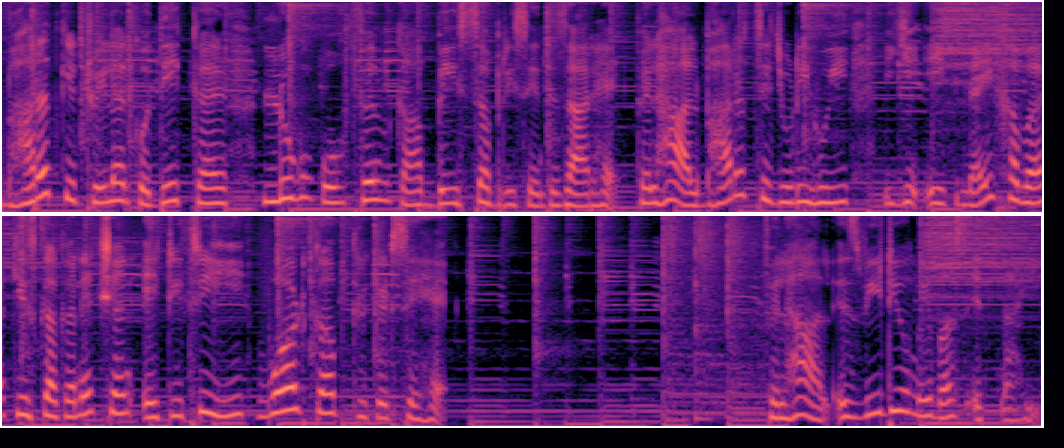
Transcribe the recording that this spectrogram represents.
भारत के ट्रेलर को देखकर लोगों को फ़िल्म का बेसब्री से इंतज़ार है। फ़िलहाल भारत से जुड़ी हुई ये एक नई खबर कि इसका कनेक्शन 83 वर्ल्ड कप क्रिकेट से है। फ़िलहाल इस वीडियो में बस इतना ही।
